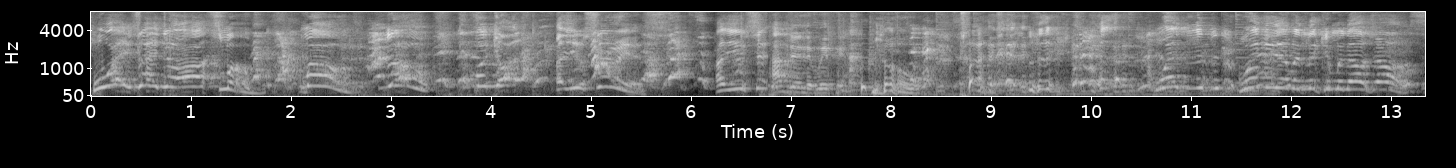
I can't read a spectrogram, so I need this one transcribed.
What is that in your ass, mom? Mom! No! My God! Are you serious? Are you serious? I'm doing the whipping. No. when, did, when did you ever Nicki Minaj ass?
